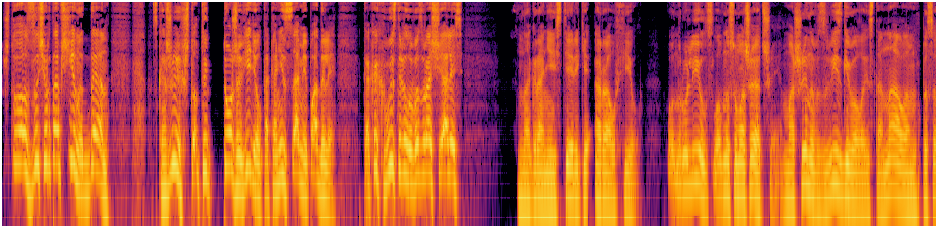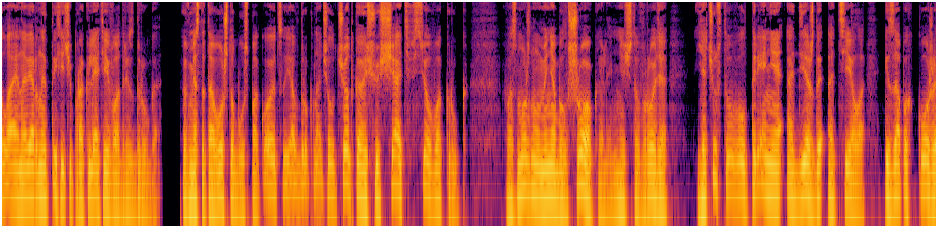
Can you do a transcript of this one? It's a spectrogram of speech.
«Что за чертовщина, Дэн? Скажи, что ты тоже видел, как они сами падали, как их выстрелы возвращались?» На грани истерики орал Фил. Он рулил, словно сумасшедший. Машина взвизгивала и стонала, посылая, наверное, тысячи проклятий в адрес друга. Вместо того, чтобы успокоиться, я вдруг начал четко ощущать все вокруг. Возможно, у меня был шок или нечто вроде... Я чувствовал трение одежды от тела и запах кожи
